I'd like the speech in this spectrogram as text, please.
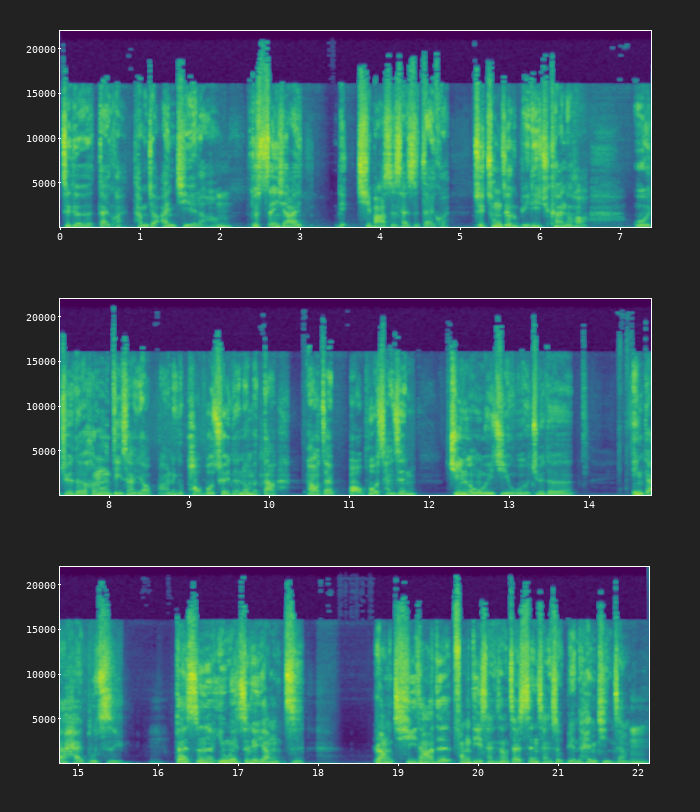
这个贷款，他们叫按揭了哈，就剩下来六七八十才是贷款。所以从这个比例去看的话，我觉得恒隆地产要把那个泡沫吹得那么大，然后再爆破产生金融危机，我觉得应该还不至于。嗯但是呢，因为这个样子，让其他的房地产商在生产的时候变得很紧张，嗯，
